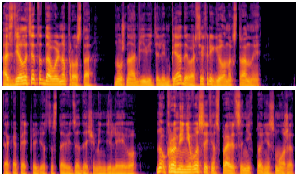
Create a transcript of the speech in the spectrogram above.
А сделать это довольно просто. Нужно объявить Олимпиады во всех регионах страны. Так опять придется ставить задачу Менделееву. Но кроме него с этим справиться никто не сможет.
